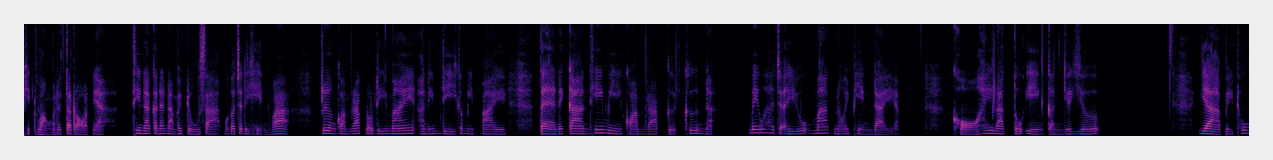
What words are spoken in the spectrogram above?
ผิดหวังมาโดยตลอดเนี่ยที่นาก็แนะนำให้ดูซะ มันก็จะได้เห็นว่าเรื่องความรักเราดีไหมอันนี้ดีก็มีไป แต่ในการที่มีความรักเกิดขึ้นน่ะไม่ว่าจะอายุมากน้อยเพียงใดอะขอให้รักตัวเองกันเยอะๆ อย่าไปทุ่ม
